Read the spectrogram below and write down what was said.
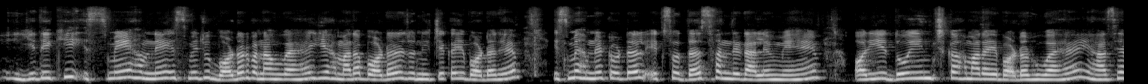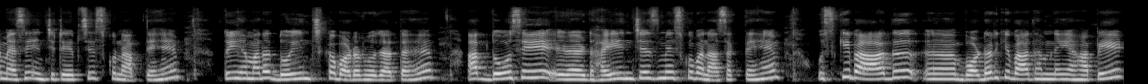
ये देखिए, इसमें हमने, इसमें जो बॉर्डर बना हुआ है, ये हमारा बॉर्डर जो नीचे का ये बॉर्डर है, इसमें हमने टोटल 110 फंदे डाले हुए हैं और ये दो इंच का हमारा ये बॉर्डर हुआ है। यहाँ से हम ऐसे इंच टेप से इसको नापते हैं। तो ये हमारा दो इंच का बॉर्डर हो जाता है। आप दो से ढाई इंचेस में इसको बना सकते हैं। उसके बाद बॉर्डर के बाद हमने यहाँ पे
